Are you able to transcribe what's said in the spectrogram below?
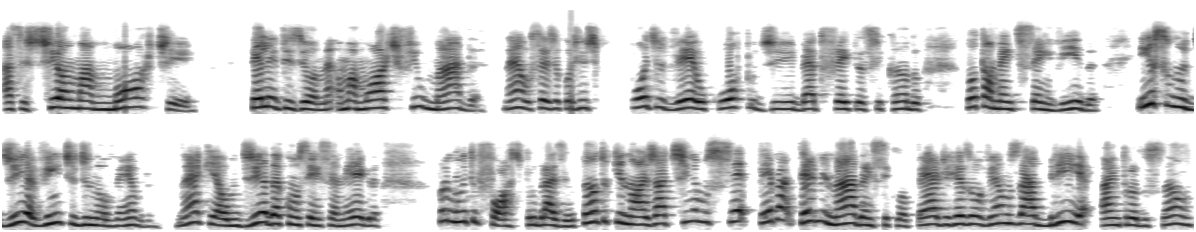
assistir a uma morte televisionada, uma morte filmada, né? Ou seja, a gente pôde ver o corpo de Beto Freitas ficando totalmente sem vida. Isso no dia 20 de novembro, né, que é o Dia da Consciência Negra, foi muito forte para o Brasil. Tanto que nós já tínhamos terminado a enciclopédia e resolvemos abrir a introdução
